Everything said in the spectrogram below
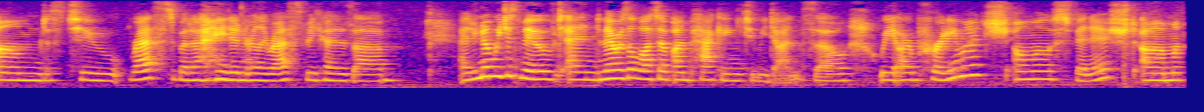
um, just to rest, but I didn't really rest because um, as you know, we just moved and there was a lot of unpacking to be done. So we are pretty much almost finished. Um,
